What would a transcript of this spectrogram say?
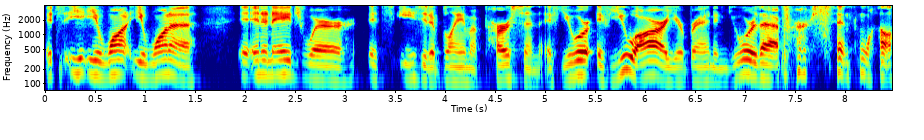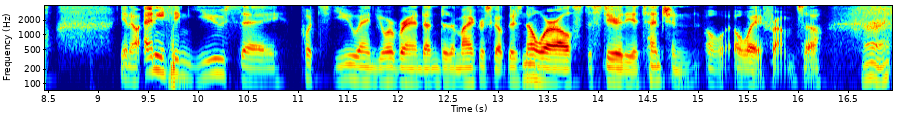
it's you, you want you want to in an age where it's easy to blame a person if you are if you are your brand and you're that person well you know anything you say puts you and your brand under the microscope. There's nowhere else to steer the attention away from so. All right.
